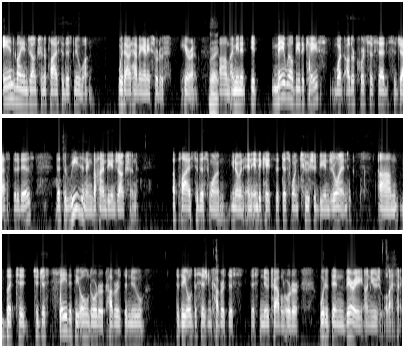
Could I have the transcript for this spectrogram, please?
and my injunction applies to this new one without having any sort of hearing. Right. Um, I mean, it, it may well be the case, what other courts have said suggests that it is, that the reasoning behind the injunction applies to this one, you know, and, and indicates that this one too should be enjoined. Um, but to, to just say that the old order covers the new, that the old decision covers this this new travel order would have been very unusual, I think.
